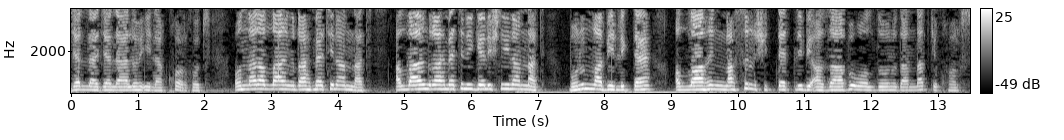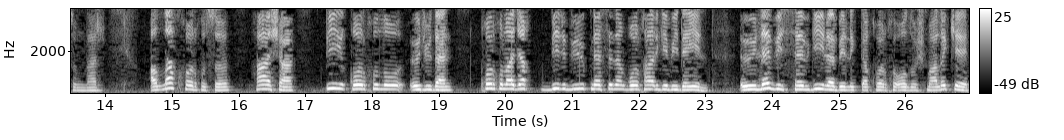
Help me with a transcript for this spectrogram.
Celle Celaluhu ile korkut. Onlar Allah'ın rahmetini anlat. Allah'ın rahmetini genişliğini anlat. Bununla birlikte Allah'ın nasıl şiddetli bir azabı olduğunu da anlat ki korksunlar. Allah korkusu haşa bir korkulu öcüden, korkulacak bir büyük nesneden korkar gibi değil. Öyle bir sevgiyle birlikte korku oluşmalı ki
